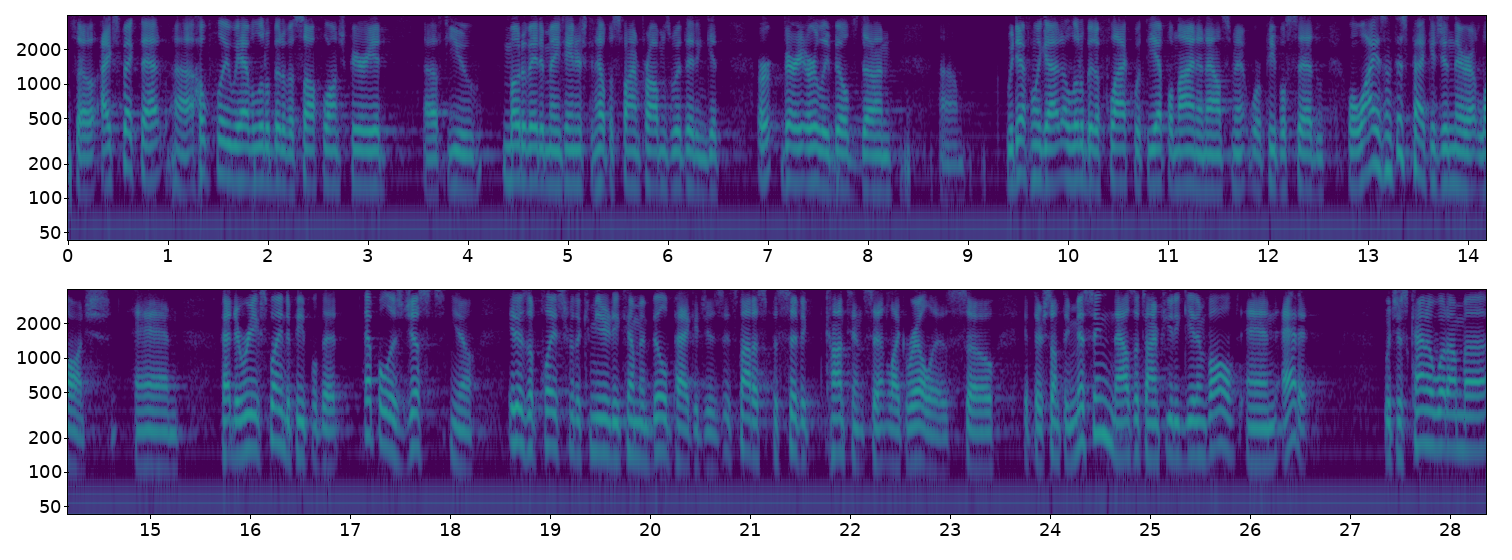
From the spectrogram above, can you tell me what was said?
So I expect that. Uh, hopefully, we have a little bit of a soft launch period. A few motivated maintainers can help us find problems with it and get er, very early builds done. Um, we definitely got a little bit of flack with the EPEL 9 announcement where people said, well, why isn't this package in there at launch? And had to re-explain to people that EPEL is just, you know, it is a place for the community to come and build packages. It's not a specific content set like RHEL is. So if there's something missing, now's the time for you to get involved and add it which is kind of what I'm, uh,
